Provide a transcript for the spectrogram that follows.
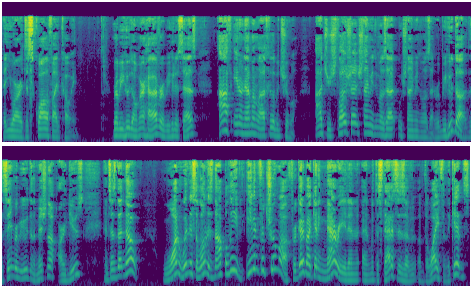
that you are a disqualified Kohen. Rabbi Huda Omer, however, Rabbi Huda says, "Af b'truma." Rabbi Huda, the same Rabbi Huda in the Mishnah, argues and says that no, one witness alone is not believed, even for Truma. Forget about getting married and, and with the statuses of, of the wife and the kids.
